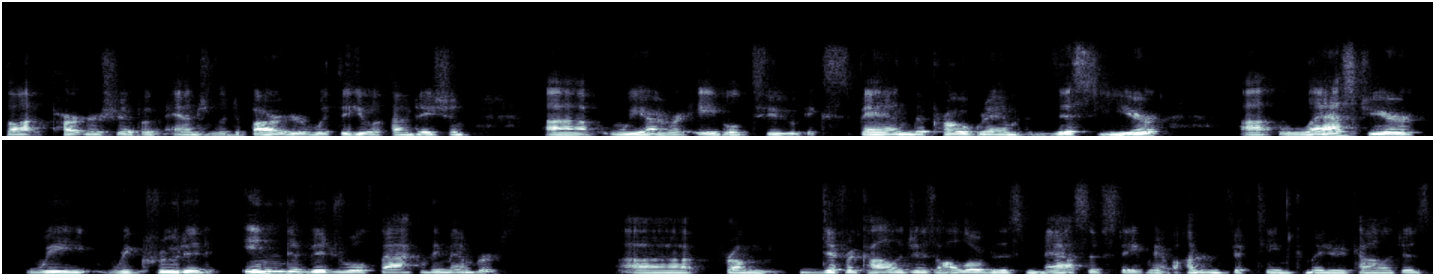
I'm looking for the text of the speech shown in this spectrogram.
thought partnership of Angela DeBarger with the Hewlett Foundation. Uh, we are able to expand the program this year. Uh, last year, we recruited individual faculty members uh, from different colleges all over this massive state. We have 115 community colleges.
